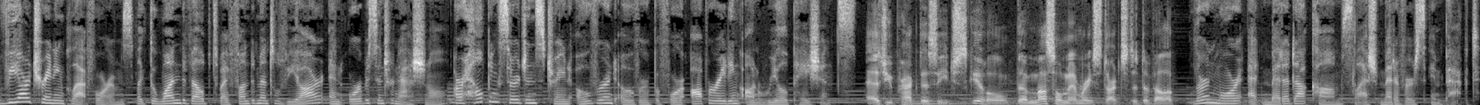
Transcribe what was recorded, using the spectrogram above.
VR training platforms, like the one developed by Fundamental VR and Orbis International, are helping surgeons train over and over before operating on real patients. As you practice each skill, the muscle memory starts to develop. Learn more at meta.com slash metaverse impact.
